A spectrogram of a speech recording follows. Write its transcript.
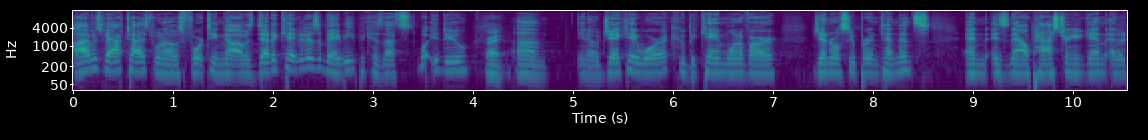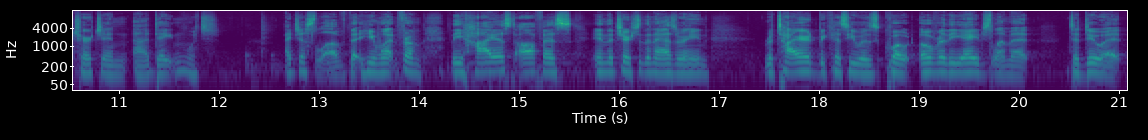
I was baptized when I was 14. Now I was dedicated as a baby because that's what you do. Right. Um, you know, J.K. Warrick, who became one of our general superintendents and is now pastoring again at a church in uh, Dayton, which I just love that he went from the highest office in the Church of the Nazarene, retired because he was quote over the age limit to do it,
